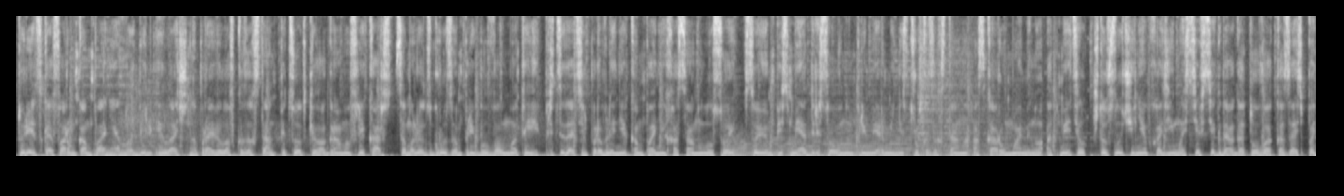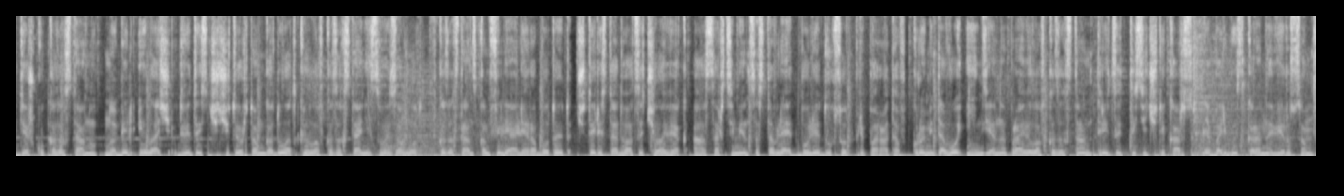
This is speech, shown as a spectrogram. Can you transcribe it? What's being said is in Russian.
Турецкая фармкомпания «Нобель Илач» направила в Казахстан 500 килограммов лекарств. Самолет с грузом прибыл в Алматы. Председатель правления компании Хасан Улусой в своем письме, адресованном премьер-министру Казахстана Аскару Мамину, отметил, что в случае необходимости всегда готовы оказать поддержку Казахстану. «Нобель Илач» в 2004 году открыла в Казахстане свой завод. В казахстанском филиале работают 420 человек, а ассортимент составляет более 200 препаратов. Кроме того, Индия направила в Казахстан 30 тысяч лекарств для борьбы с коронавирусом.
